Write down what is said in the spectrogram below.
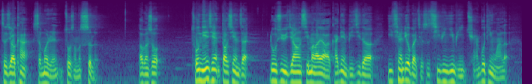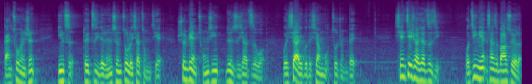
这就要看什么人做什么事了。老板说，从年前到现在，陆续将喜马拉雅开店笔记的一千六百九十七篇音频全部听完了，感触很深。因此，对自己的人生做了一下总结，顺便重新认识一下自我，为下一步的项目做准备。先介绍一下自己，我今年三十八岁了，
